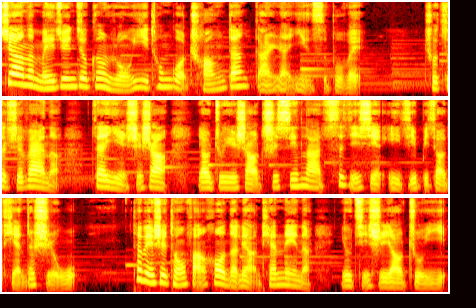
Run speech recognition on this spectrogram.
这样的霉菌就更容易通过床单感染隐私部位。除此之外呢，在饮食上要注意少吃辛辣、刺激性以及比较甜的食物，特别是同房后的两天内呢，尤其是要注意，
